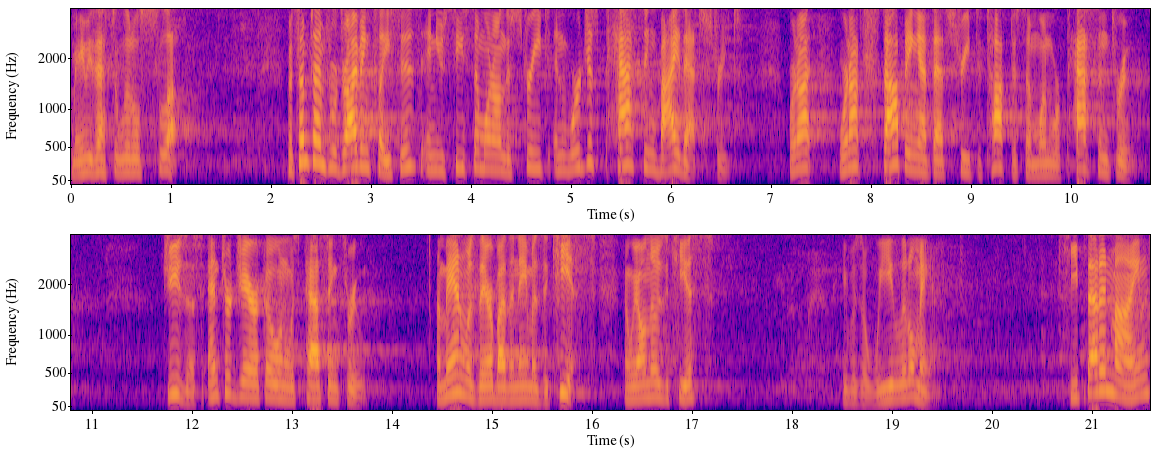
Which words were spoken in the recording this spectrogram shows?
Maybe that's a little slow. But sometimes we're driving places and you see someone on the street and we're just passing by that street. We're not, we're not stopping at that street to talk to someone, we're passing through. Jesus entered Jericho and was passing through. A man was there by the name of Zacchaeus. And we all know Zacchaeus. He was a wee little man. Keep that in mind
